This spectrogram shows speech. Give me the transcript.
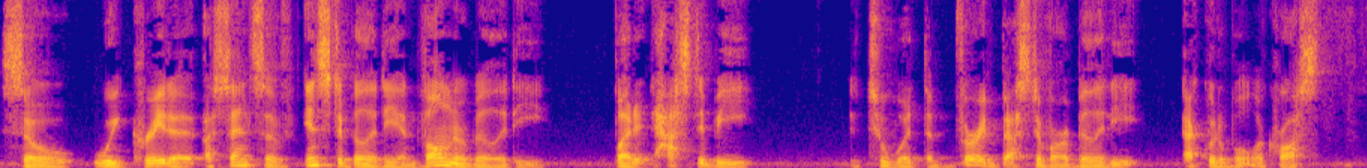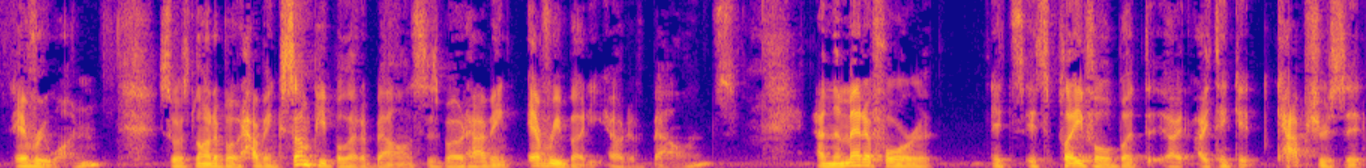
So we create a, a sense of instability and vulnerability, but it has to be to what the very best of our ability equitable across everyone. So it's not about having some people out of balance, it's about having everybody out of balance. And the metaphor it's it's playful, but I, I, think it captures it.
